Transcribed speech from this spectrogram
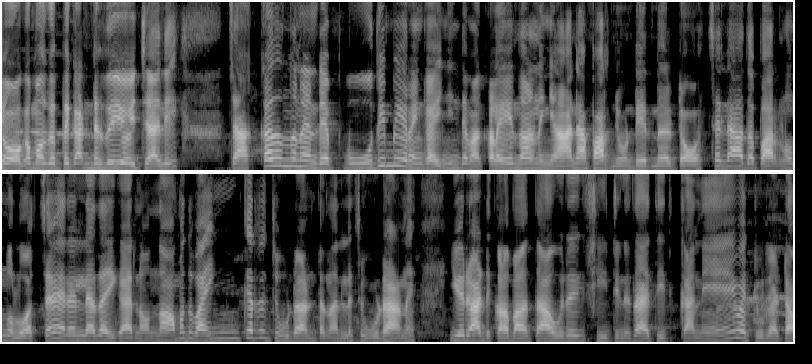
ശോകമുഖത്ത് കണ്ടത് ചോദിച്ചാൽ ചക്ക തിന്നണ എന്റെ പൂതിയും പേരും കഴിഞ്ഞ് എന്റെ മക്കളെ എന്നാണ് ഞാൻ ആ പറഞ്ഞുകൊണ്ടിരുന്നത് കേട്ടോ. ഒച്ചല്ലാതെ പറഞ്ഞു എന്നുള്ളൂ ഒച്ച വരെ ഇല്ലാതായി. കാരണം ഒന്നാമത് ഭയങ്കര ചൂടാണ് കേട്ടോ. നല്ല ചൂടാണ്. ഈ ഒരു അടുക്കള ഭാഗത്ത് ആ ഒരു ഷീറ്റിന് താഴത്ത് ഇരിക്കാനേ പറ്റൂല കേട്ടോ.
